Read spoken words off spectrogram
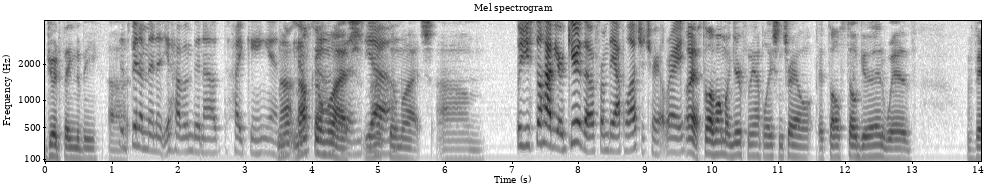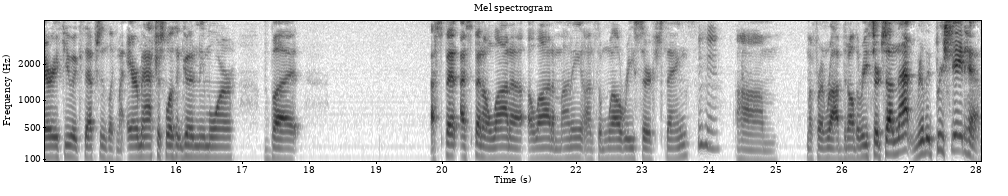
good thing to be. Uh, It's been a minute you haven't been out hiking and not not so much. and- yeah. Not so much. Um, But you still have your gear though from the Appalachia Trail, right? oh yeah, I still have all my gear from the Appalachian Trail. It's all still good with very few exceptions. Like my air mattress wasn't good anymore, but I spent I spent a lot of a lot of money on some well researched things. Mm-hmm. Um, my friend Rob did all the research on that. Really appreciate him.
